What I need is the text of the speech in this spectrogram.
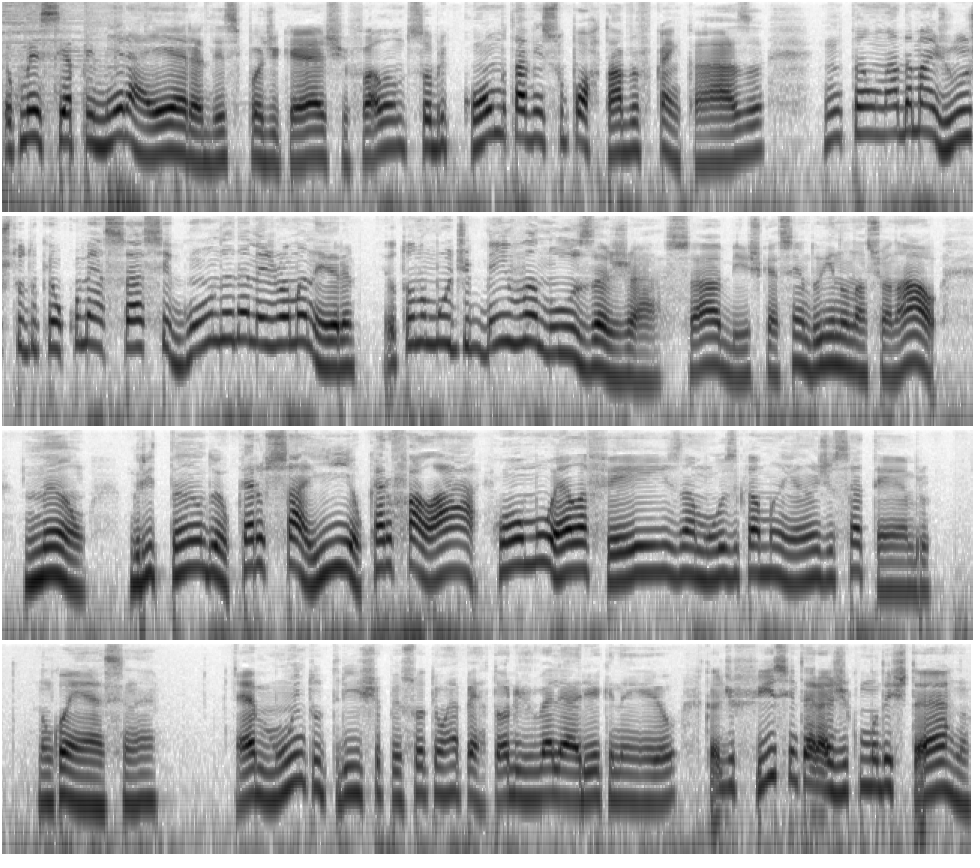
Eu comecei a primeira era desse podcast falando sobre como estava insuportável ficar em casa, então nada mais justo do que eu começar a segunda da mesma maneira. Eu tô no mood bem vanusa já, sabe? Esquecendo o hino nacional? Não, gritando eu quero sair, eu quero falar, como ela fez na música Manhãs de Setembro. Não conhece, né? É muito triste a pessoa ter um repertório de velharia que nem eu. Fica difícil interagir com o mundo externo.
